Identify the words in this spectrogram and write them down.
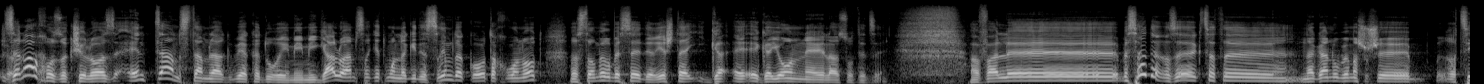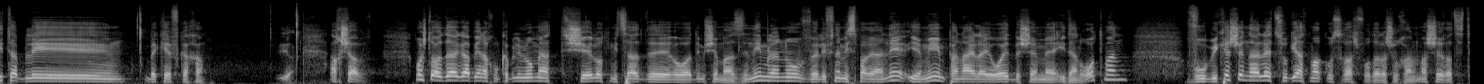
זה לא החוזק שלו, אז אין טעם סתם להגביה כדורים. אם יגאל היה משחק אתמול נגיד 20 דקות אחרונות, אז אתה אומר בסדר, יש את ההיגיון אה, לעשות את זה. אבל אה, בסדר, זה קצת אה, נגענו במשהו שרצית בלי... בכיף ככה. Yeah. עכשיו, כמו שאתה יודע גבי, אנחנו מקבלים לא מעט שאלות מצד אה, אוהדים שמאזינים לנו, ולפני מספר ימים פנה אליי אוהד בשם אה, עידן רוטמן, והוא ביקש שנעלה את סוגיית מרקוס רשפורד על השולחן, מה שרצית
